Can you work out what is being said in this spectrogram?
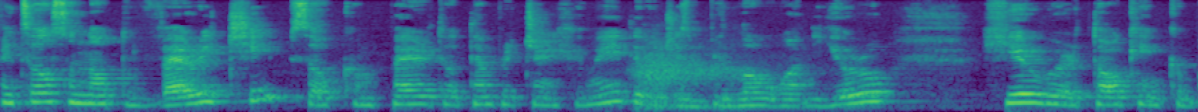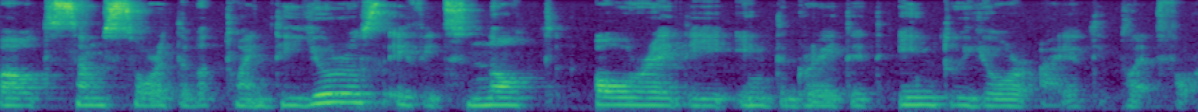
It's also not very cheap, so compared to temperature and humidity, which is below one euro, here we're talking about some sort of a 20 euros if it's not already integrated into your IoT platform.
